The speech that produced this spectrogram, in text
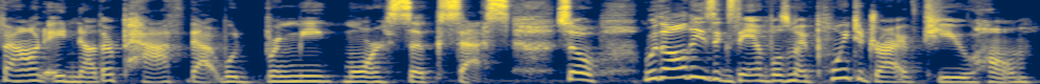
found another path that would bring me more success. So, with all these examples, my point to drive to you home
